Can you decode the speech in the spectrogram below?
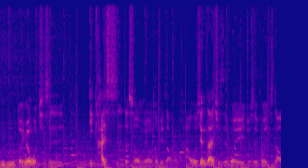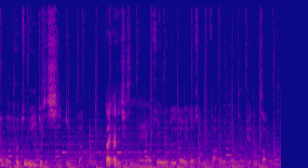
嗯哼，对，因为我其实一开始的时候没有特别照顾它，我现在其实会就是会知道会会注意就是湿度这样，但一开始其实没有，所以我就是都也都随便放，我也没有特别的照顾它。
